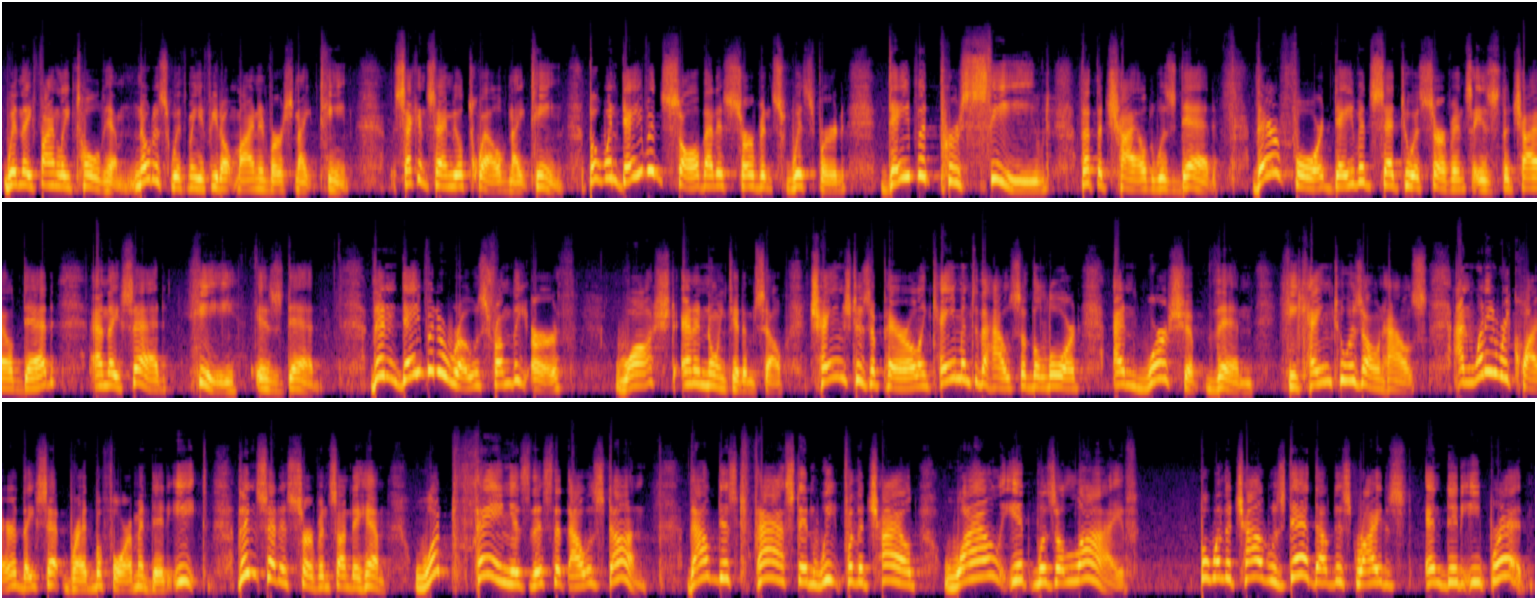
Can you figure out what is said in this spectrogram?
when they finally told him. Notice with me, if you don't mind, in verse 19. 2 Samuel 12, 19. But when David saw that his servants whispered, David perceived that the child was dead. Therefore, David said to his servants, Is the child dead? And they said, He is dead. Then David arose from the earth washed and anointed himself, changed his apparel, and came into the house of the Lord and worshiped. Then he came to his own house, and when he required, they set bread before him and did eat. Then said his servants unto him, What thing is this that thou hast done? Thou didst fast and weep for the child while it was alive. But when the child was dead, thou didst rise and did eat bread.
